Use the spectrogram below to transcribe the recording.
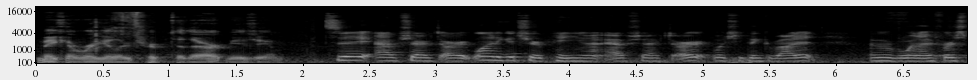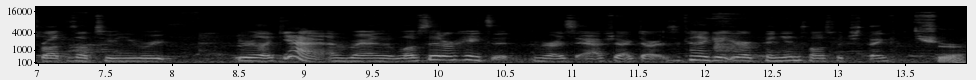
make a regular trip to the art museum. Today, abstract art. Wanted to get your opinion on abstract art. What you think about it? I remember when I first brought this up to you, you were you were like, yeah, everybody either loves it or hates it in regards to abstract art. So, kind of get your opinion. Tell us what you think. Sure.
